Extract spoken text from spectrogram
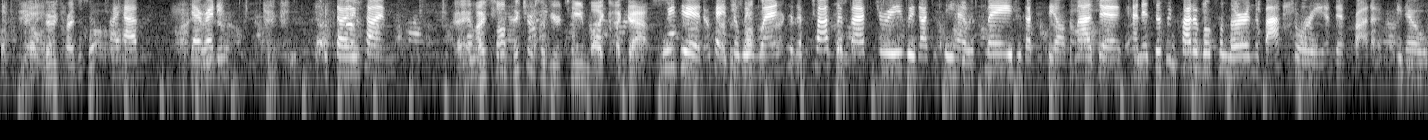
Love to see how you Have you like tried this yet? I have. Get ready. Exciting times. Hey, I saw pictures of your team like aghast. We did. Okay, so we chocolate went to the chocolate factory. We got to see how it's made. We got to see all the magic, and it's just incredible to learn the backstory of this product. You know,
